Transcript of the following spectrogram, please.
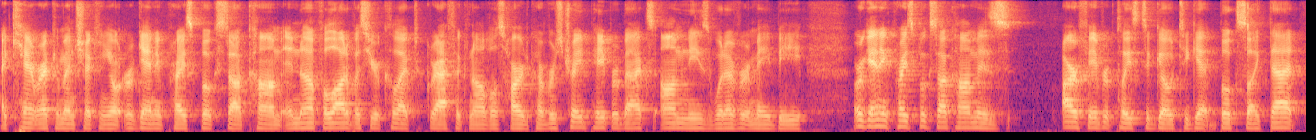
I can't recommend checking out organicpricedbooks.com enough. A lot of us here collect graphic novels, hardcovers, trade paperbacks, omnis, whatever it may be. Organicpricedbooks.com is our favorite place to go to get books like that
